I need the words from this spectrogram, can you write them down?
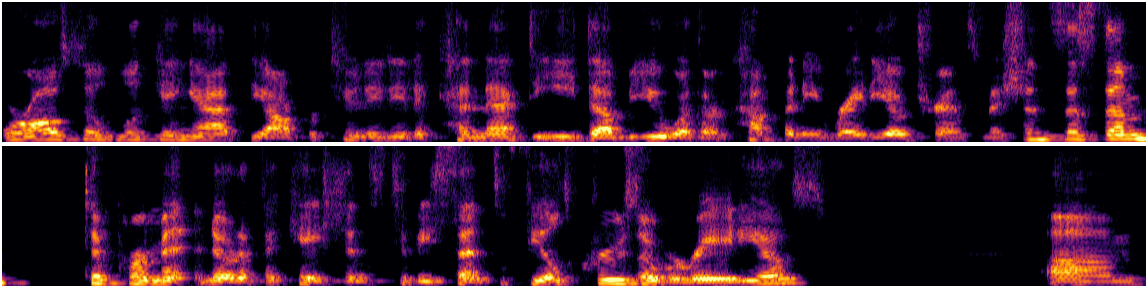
we're also looking at the opportunity to connect EW with our company radio transmission system to permit notifications to be sent to field crews over radios. Um,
